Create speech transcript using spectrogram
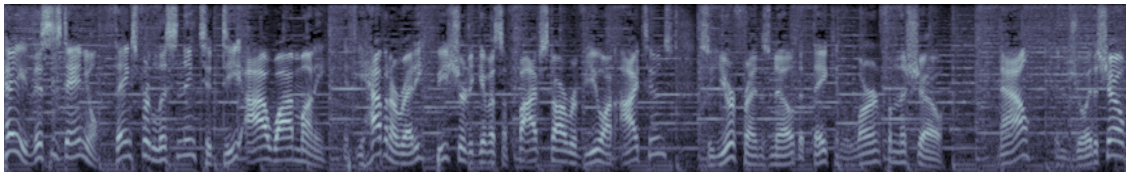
Hey, this is Daniel. Thanks for listening to DIY Money. If you haven't already, be sure to give us a five star review on iTunes so your friends know that they can learn from the show. Now, enjoy the show.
